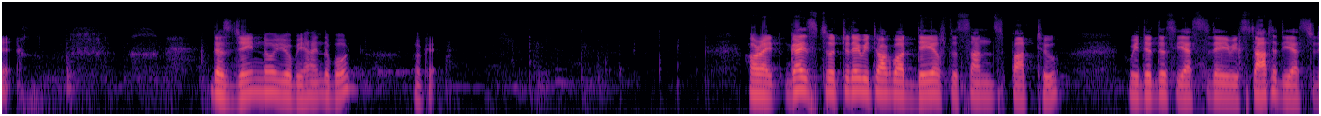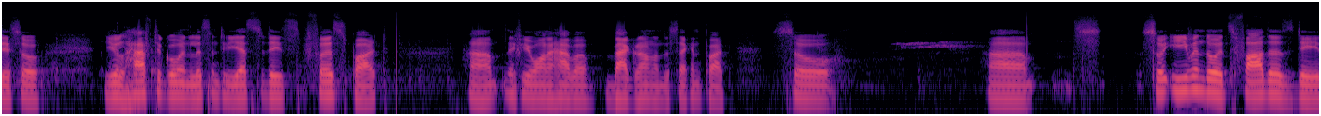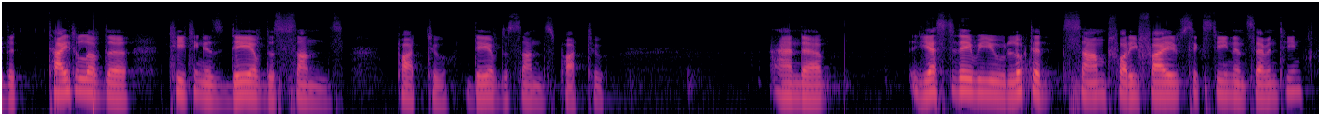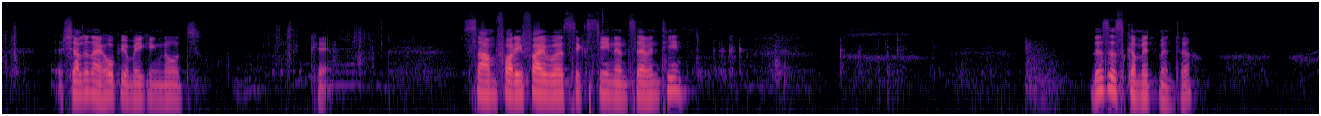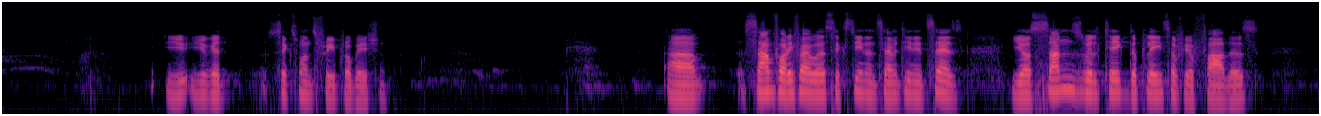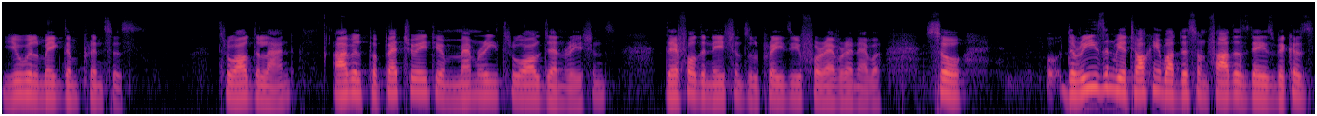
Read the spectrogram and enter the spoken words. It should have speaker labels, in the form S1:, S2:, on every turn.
S1: Okay. Does Jane know you're behind the board? Okay. All right, guys, so today we talk about Day of the Sons part two. We did this yesterday. We started yesterday, so you'll have to go and listen to yesterday's first part um, if you want to have a background on the second part. So, um, so even though it's Father's Day, the title of the teaching is Day of the Sons, part two. Day of the Sons, part two. And uh, yesterday we looked at Psalm 45, 16, and 17. Sheldon, I hope you're making notes. Okay. Psalm 45, verse 16 and 17. This is commitment, huh? You, you get six months free probation. Uh, Psalm 45, verse 16 and 17, it says, Your sons will take the place of your fathers, you will make them princes throughout the land. I will perpetuate your memory through all generations. Therefore, the nations will praise you forever and ever. So, the reason we are talking about this on Father's Day is because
